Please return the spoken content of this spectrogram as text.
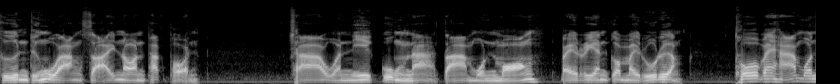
คืนถึงวางสายนอนพักผ่อน เช้าวันนี้กุ้งหน้าตาหม่นหมอง ไปเรียนก็ไม่รู้เรื่อง โทรไปหามน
